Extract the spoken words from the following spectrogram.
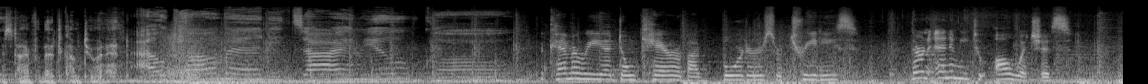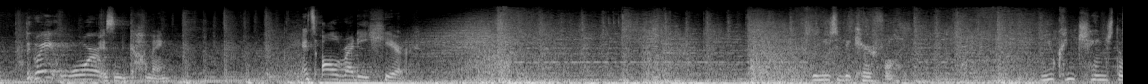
It's time for that to come to an end. The Camarilla don't care about borders or treaties. They're an enemy to all witches. The Great War isn't coming. It's already here. We need to be careful. You can change the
